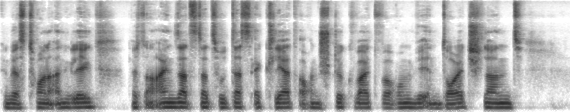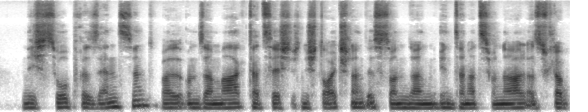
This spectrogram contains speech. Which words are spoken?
Investoren angelegt. Vielleicht noch ein Satz dazu, das erklärt auch ein Stück weit, warum wir in Deutschland nicht so präsent sind, weil unser Markt tatsächlich nicht Deutschland ist, sondern international. Also ich glaube,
